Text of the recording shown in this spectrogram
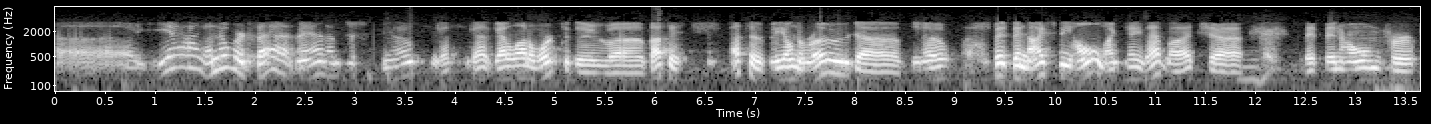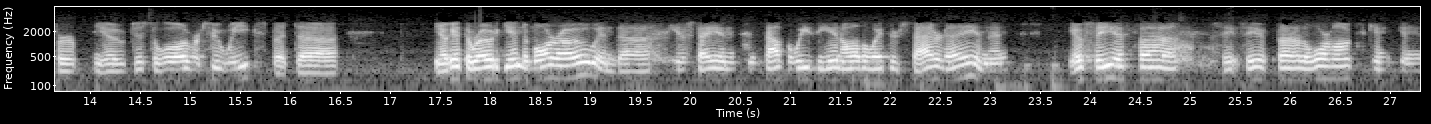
Uh, yeah, I know where it's at, man. I'm just, you know, got got, got a lot of work to do. Uh, about to about to be on the road. Uh, you know, it's been, nice to be home. I can tell you that much. Uh, been been home for for you know just a little over two weeks, but uh, you know, hit the road again tomorrow, and uh, you know, stay in, in South Louisiana all the way through Saturday, and then you know, see if uh, see, see if uh, the Warhawks can, can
